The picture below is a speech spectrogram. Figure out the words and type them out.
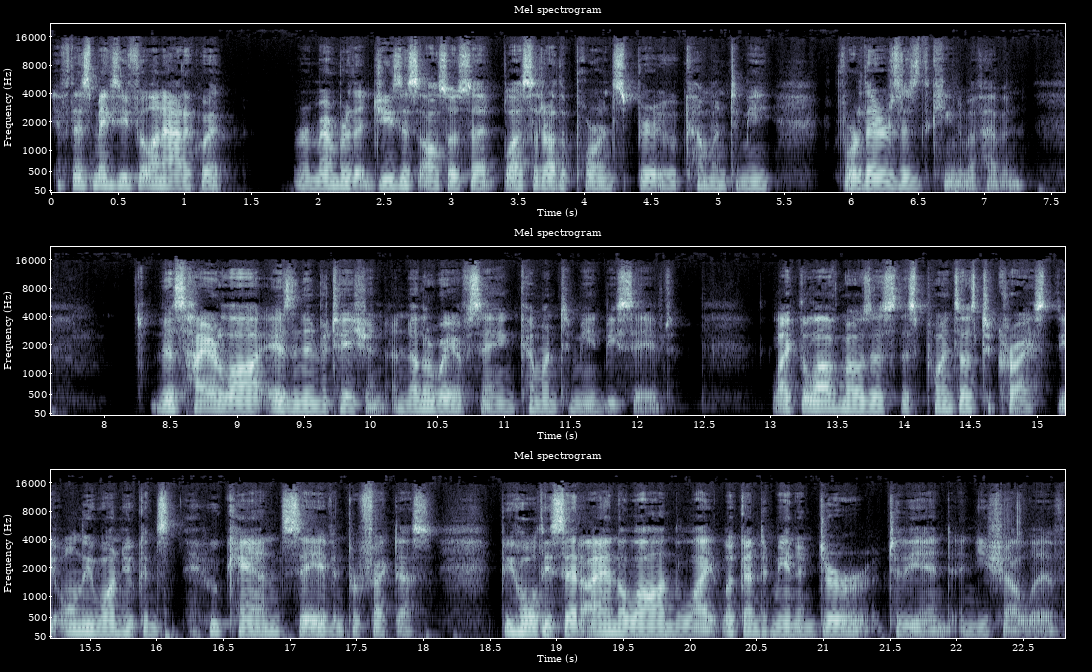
If this makes you feel inadequate, remember that Jesus also said, Blessed are the poor in spirit who come unto me, for theirs is the kingdom of heaven. This higher law is an invitation, another way of saying, Come unto me and be saved. Like the law of Moses, this points us to Christ, the only one who can who can save and perfect us. Behold, he said, I am the law and the light. Look unto me and endure to the end, and ye shall live.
